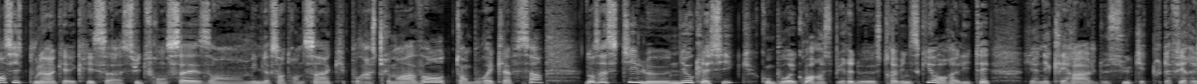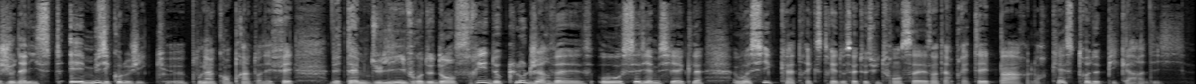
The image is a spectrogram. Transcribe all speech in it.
Francis Poulenc a écrit sa suite française en 1935 pour instruments à vent, tambour et clavecin, dans un style néoclassique qu'on pourrait croire inspiré de Stravinsky. En réalité, il y a un éclairage dessus qui est tout à fait régionaliste et musicologique. Poulenc emprunte en effet des thèmes du livre de danserie de Claude Gervaise au XVIe siècle. Voici quatre extraits de cette suite française interprétée par l'orchestre de Picardie.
